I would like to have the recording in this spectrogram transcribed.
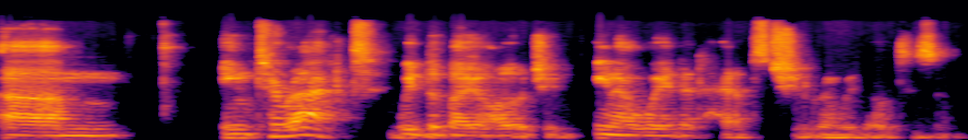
um, interact with the biology in a way that helps children with autism.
